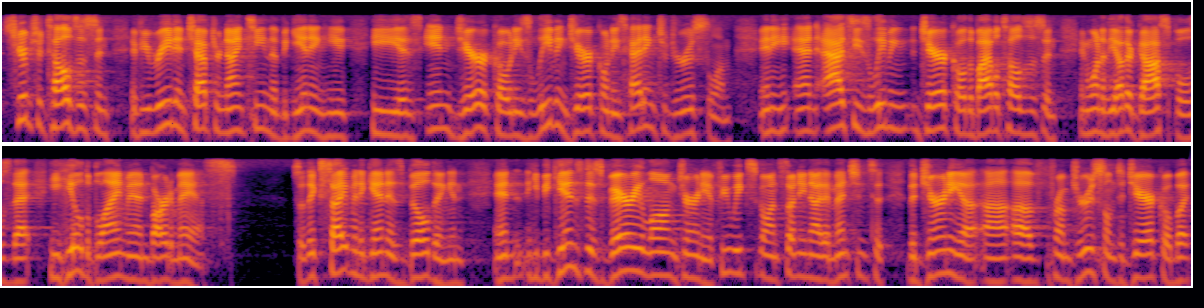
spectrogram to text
Scripture tells us, and if you read in chapter 19, the beginning, he, he is in Jericho, and he's leaving Jericho, and he's heading to Jerusalem. And, he, and as he's leaving Jericho, the Bible tells us in, in one of the other Gospels that he healed a blind man, Bartimaeus. So the excitement again is building, and, and he begins this very long journey. A few weeks ago on Sunday night, I mentioned the journey uh, uh, of from Jerusalem to Jericho, but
